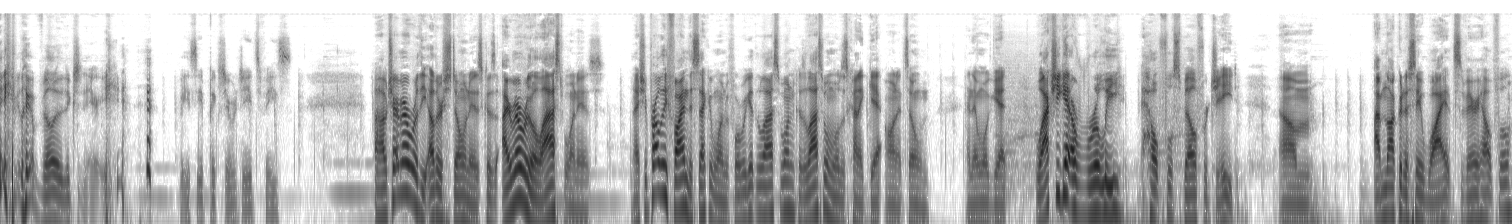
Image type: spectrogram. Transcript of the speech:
like a bill in the dictionary. see a picture of Jade's face. Uh, I'm trying to remember where the other stone is, because I remember the last one is. And I should probably find the second one before we get the last one, because the last one will just kind of get on its own. And then we'll get... We'll actually get a really helpful spell for Jade. Um, I'm not going to say why it's very helpful,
